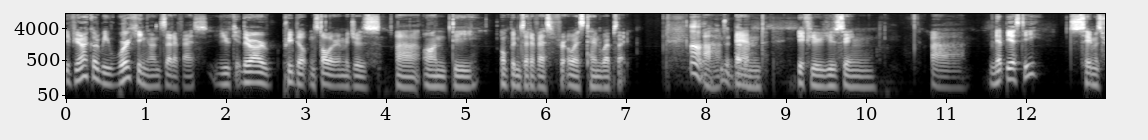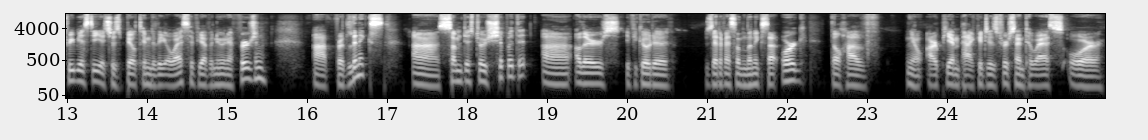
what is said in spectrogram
if you're not going to be working on ZFS, you can, there are pre-built installer images uh, on the OpenZFS for OS 10 website. oh, Uh, and if you're using uh, NetBSD, same as FreeBSD, it's just built into the OS if you have a new enough version. Uh, for Linux, uh, some distros ship with it. Uh, others, if you go to ZFS on zfsonlinux.org, they'll have you know RPM packages for CentOS or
